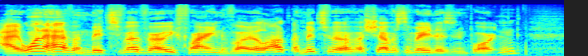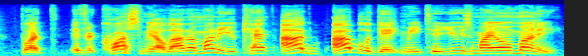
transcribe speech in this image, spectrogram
I, I want to have a mitzvah, very fine voil. A mitzvah of Hashavas Aveda is important. But if it costs me a lot of money, you can't ob- obligate me to use my own money.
